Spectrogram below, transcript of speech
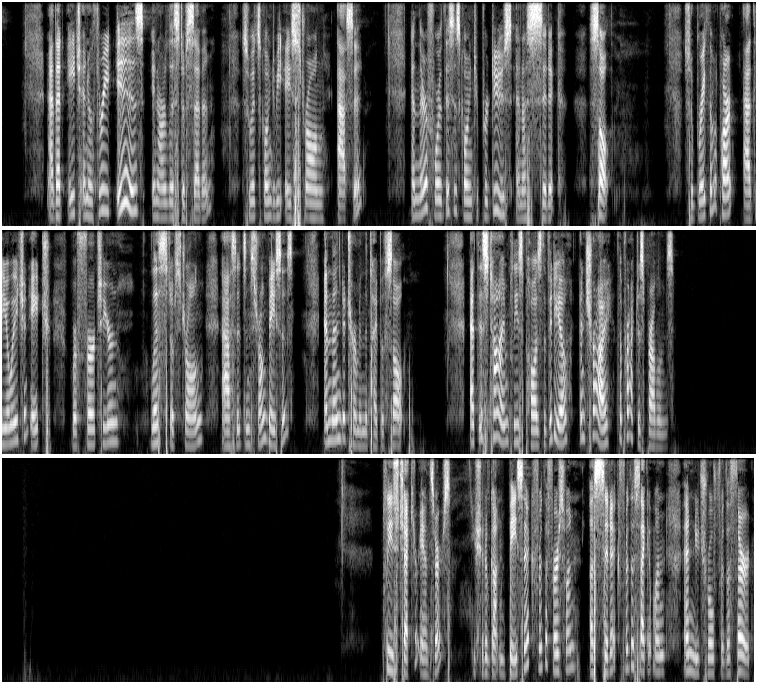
And that HNO3 is in our list of seven, so it's going to be a strong acid and therefore this is going to produce an acidic salt. So break them apart, add the OH and H, refer to your list of strong acids and strong bases, and then determine the type of salt. At this time, please pause the video and try the practice problems. Please check your answers. You should have gotten basic for the first one, acidic for the second one, and neutral for the third.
